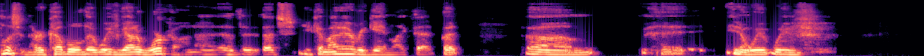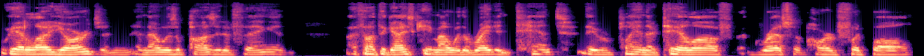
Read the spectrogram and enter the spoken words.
listen. There are a couple that we've got to work on. Uh, that's you come out of every game like that, but um, you know we, we've we had a lot of yards, and and that was a positive thing. And I thought the guys came out with the right intent. They were playing their tail off, aggressive, hard football,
